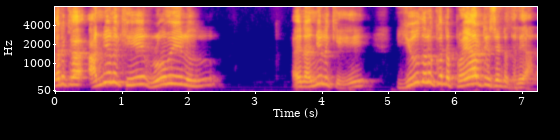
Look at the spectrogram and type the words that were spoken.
కనుక అన్యులకి రోమియులు అయిన అన్యులకి యూదులకు ఉన్న ప్రయారిటీస్ ఏంటో తెలియాల?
